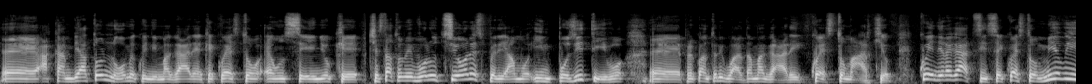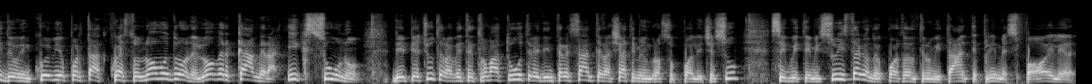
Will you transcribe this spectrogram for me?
eh, ha cambiato il nome quindi magari anche questo è un segno che c'è stata un'evoluzione speriamo in positivo eh, per quanto riguarda magari questo marchio. Quindi ragazzi se questo mio video in cui vi ho portato questo nuovo drone l'overcamera X1 vi è piaciuto l'avete trovato utile ed interessante lasciatemi un grosso pollice su seguitemi su Instagram dove porto tante novità anteprime spoiler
